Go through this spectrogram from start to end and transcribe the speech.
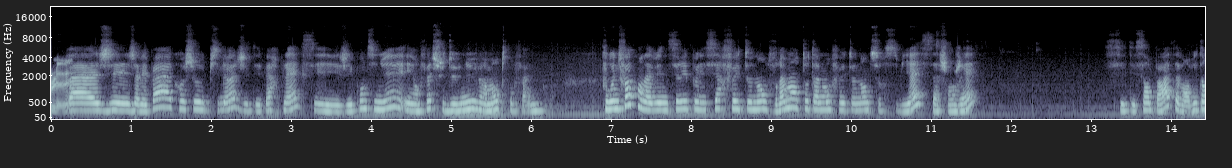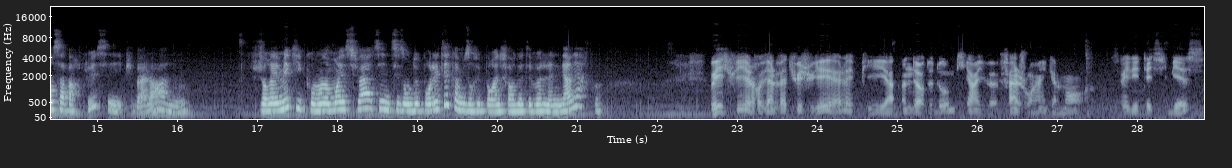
le. Bah, j'avais pas accroché au pilote, j'étais perplexe et j'ai continué et en fait je suis devenue vraiment trop fan. quoi. Pour une fois qu'on avait une série policière feuilletonnante, vraiment totalement feuilletonnante sur CBS, ça changeait. C'était sympa, t'avais envie d'en savoir plus et puis bah là, non. J'aurais aimé qu'ils commandent au moins tu sais, une saison 2 pour l'été comme ils ont fait pour Unforgettable l'année dernière quoi. Oui, oui, elle revient le 28 juillet, elle, et puis il y a Under the Dome qui arrive fin juin également, série d'été de CBS.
